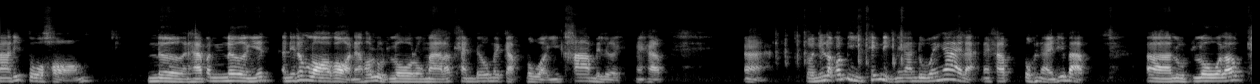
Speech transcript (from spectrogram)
มาที่ตัวของเนอร์นะครับเนอร์อย่างนี้ อันนี้ต้องรอก่อนนะเพราะหลุดโลลงมาแล้วแคนเดลไม่กลับตัวอย่างนี้ข้ามไปเลยนะครับอ่าตัวนี้เราก็มีเทคนิคในการดูง่ายๆแหละนะครับ ตัวไหนที่แบบอ่าหลุดโลแล้วแค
